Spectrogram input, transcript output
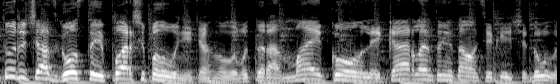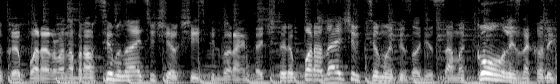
В той же час гостей в першій половині тягнули ветеран Майк Конлі, Карл Ентоні Таунс, який ще до великої перерви набрав 17 очок, 6 підбирань та 4 передачі. В цьому епізоді саме Конлі знаходить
